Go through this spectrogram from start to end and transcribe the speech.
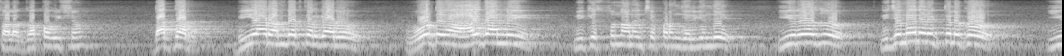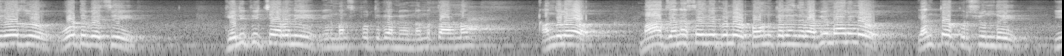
చాలా గొప్ప విషయం. డాక్టర్ బిఆర్ అంబేద్కర్ గారు ఓటు ఆయుధాన్ని మీకు ఇస్తున్నానని చెప్పడం జరిగింది. ఈరోజు నిజమైన వ్యక్తులకు ఈరోజు ఓటు వేసి గెలిపించారని నేను మనస్ఫూర్తిగా మేము నమ్ముతా ఉన్నాం. అందులో మా జన సైనికులు పవన్ కళ్యాణ్ గారి అభిమానులు ఎంతో కృషి ఉంది. ఈ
